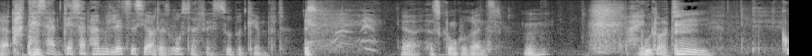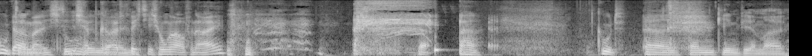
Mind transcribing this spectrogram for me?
Ja. Ach, deshalb, deshalb haben die letztes Jahr auch das Osterfest so bekämpft. ja, das ist Konkurrenz. Mhm. Mein Gut. Gott. Gut, ja, dann ich, ich habe gerade richtig Hunger auf ein Ei. ja. Ah. Gut, äh, dann gehen wir mal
